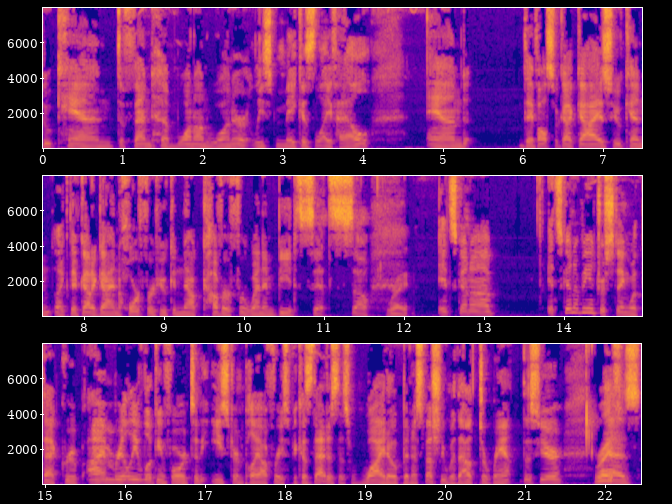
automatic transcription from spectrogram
who can defend him one on one or at least make his life hell, and they've also got guys who can like they've got a guy in Horford who can now cover for when Embiid sits. So right. it's gonna it's gonna be interesting with that group. I'm really looking forward to the Eastern playoff race because that is as wide open, especially without Durant this year, Right. as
